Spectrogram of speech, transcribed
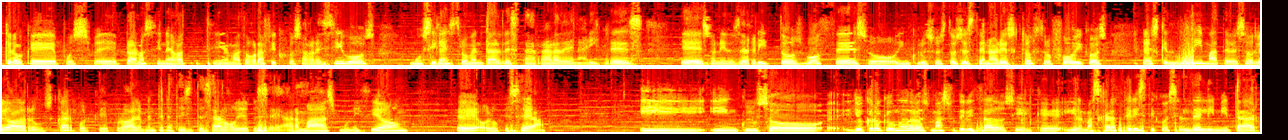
creo que pues eh, planos cinematográficos agresivos, música instrumental de esta rara de narices, eh, sonidos de gritos, voces o incluso estos escenarios claustrofóbicos en los que encima te ves obligado a rebuscar porque probablemente necesites algo, yo que sé, armas, munición eh, o lo que sea. Y incluso yo creo que uno de los más utilizados y el que y el más característico es el de limitar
